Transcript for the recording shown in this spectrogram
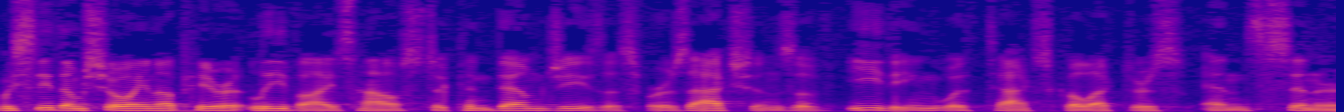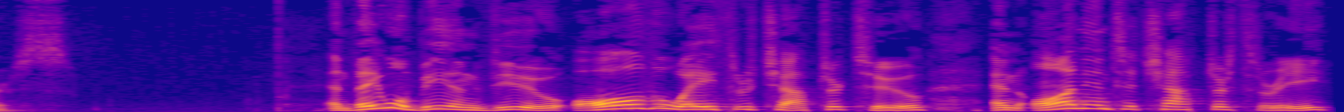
We see them showing up here at Levi's house to condemn Jesus for his actions of eating with tax collectors and sinners. And they will be in view all the way through chapter 2 and on into chapter 3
